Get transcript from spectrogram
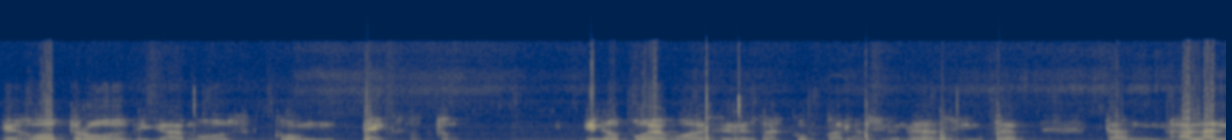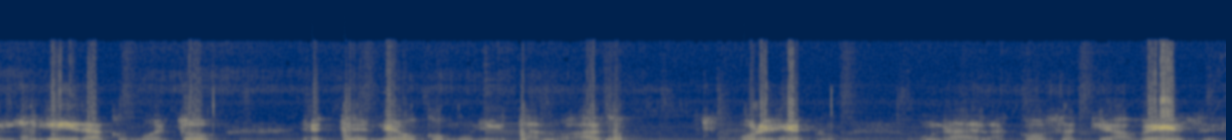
es otro, digamos, contexto. Y no podemos hacer esas comparaciones así tan, tan a la ligera como estos este, neocomunistas lo hacen. Por ejemplo, una de las cosas que a veces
